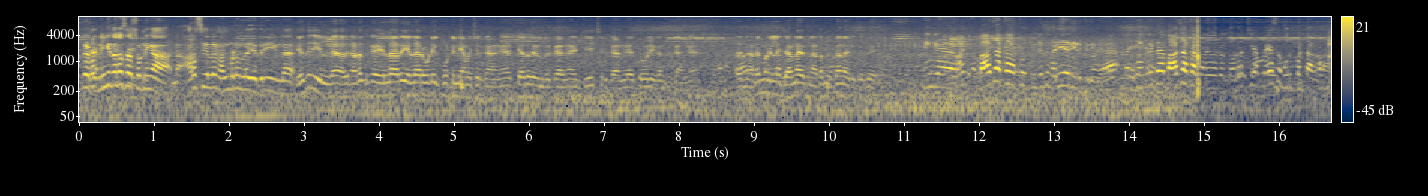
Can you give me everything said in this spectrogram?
இல்ல இப்ப நீங்க தானே சார் சொன்னீங்க. அரசியல்ல நண்பனும் இல்ல எதிரி இல்ல. எதிரி இல்லை அது நடந்துக்க எல்லாரும் எல்லாரோடையும் கூட்டணி அமைச்சிருக்காங்க. தேர்தல் இருக்காங்க ஜெயிச்சிருக்காங்க தோல்வி கண்டிருக்காங்க. அது நடைமுறையில் ஜனநாயகத்தில் நடந்து தானே இருக்குது. நீங்க பாஜக கூட்டணியிலிருந்து வெளியேறி இருக்கிறீங்க. உங்ககிட்ட பாஜக தலைவர்கள் தொடர்ச்சியா பேச முற்பட்டாங்களா?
